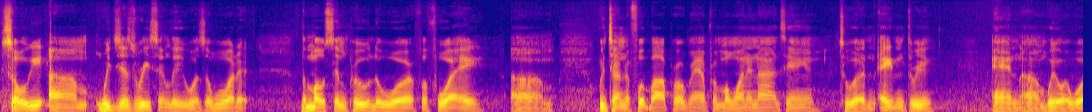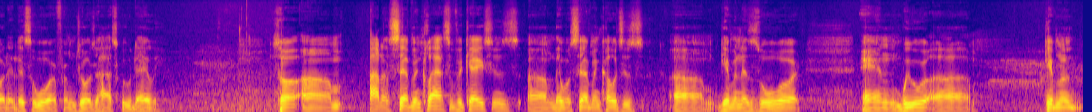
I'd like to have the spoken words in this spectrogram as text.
So we, um, we just recently was awarded the Most Improved Award for 4A. Um, we turned the football program from a 1 and 9 team to an 8 and 3, and um, we were awarded this award from Georgia High School Daily. So um, out of seven classifications, um, there were seven coaches um, given this award, and we were uh, given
